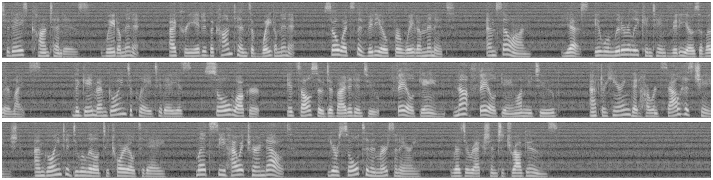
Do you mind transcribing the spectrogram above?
Today's content is Wait a Minute. I created the contents of Wait a Minute. So what's the video for Wait a Minute? And so on. Yes, it will literally contain videos of other lights. The game I'm going to play today is Soul Walker. It's also divided into Failed Game, Not Failed Game on YouTube. After hearing that Howard Sal has changed, I'm going to do a little tutorial today. Let's see how it turned out. Your soul to the mercenary. Resurrection to dragoons.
